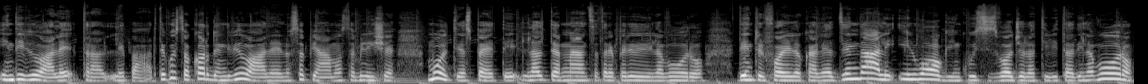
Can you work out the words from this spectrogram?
individuale tra le parti. Questo accordo individuale, lo sappiamo, stabilisce molti aspetti, l'alternanza tra i periodi di lavoro dentro e fuori i locali aziendali, i luoghi in cui si svolge l'attività di lavoro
